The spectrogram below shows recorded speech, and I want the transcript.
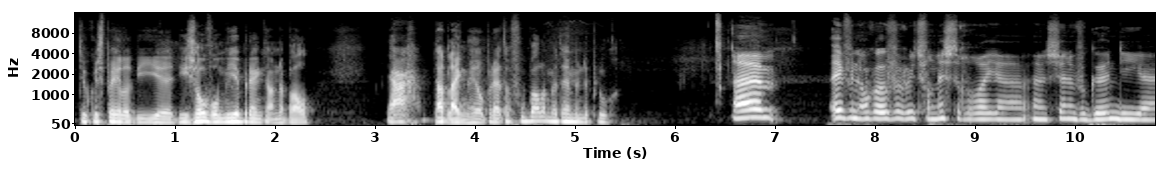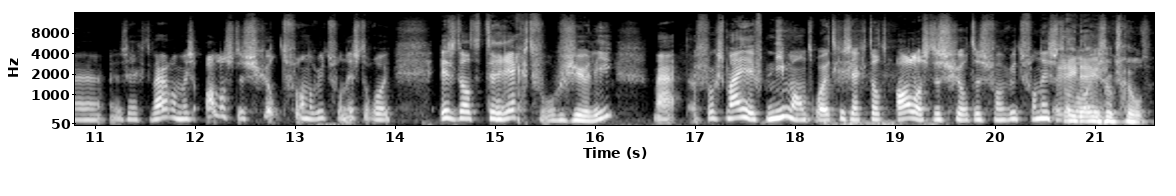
natuurlijk een speler die, eh, die zoveel meer brengt aan de bal. Ja, dat lijkt me heel prettig voetballen met hem in de ploeg. Ehm, even nog over Ruud van Nistelrooy. eh uh, of a Gun, die eh, zegt... Waarom is alles de schuld van Ruud van Nistelrooy? Is dat terecht volgens jullie? Maar volgens mij heeft niemand ooit gezegd... dat alles de schuld is van Ruud van Nistelrooy. ED is ook schuld.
